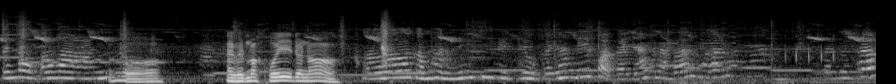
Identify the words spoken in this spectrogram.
เป็นโรคเบาหวาน โอ้ ให้เพิ่นมาคุยเด้อเนาะเออคำเพิ่นมีชีวิตอยู่ก็ยังดีข่อยก็ยังนะเบิ่งเบิ่งเพิ่นอยู่เทิง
